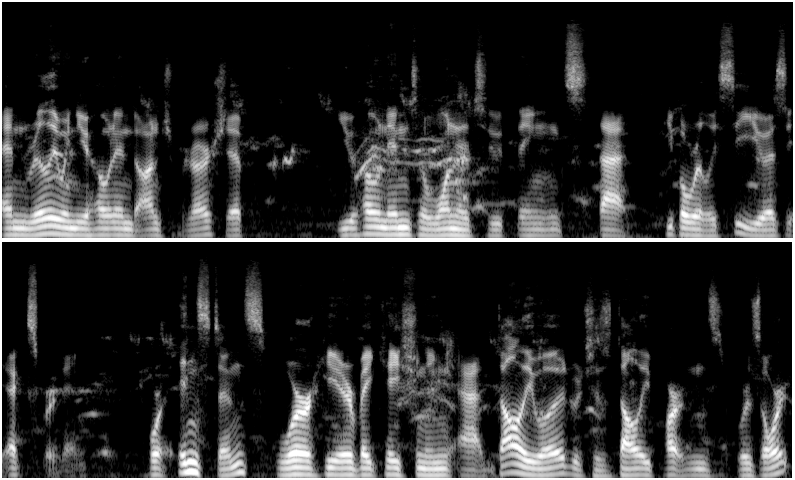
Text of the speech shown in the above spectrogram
And really, when you hone into entrepreneurship, you hone into one or two things that people really see you as the expert in. For instance, we're here vacationing at Dollywood, which is Dolly Parton's resort.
